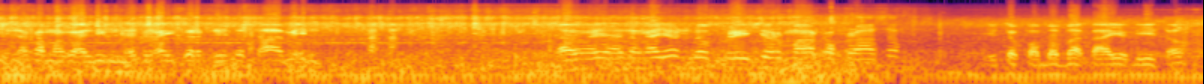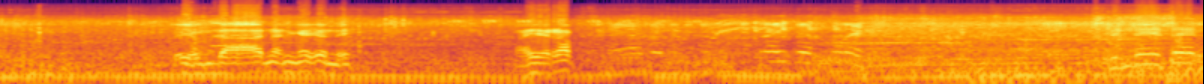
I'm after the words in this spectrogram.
Pinakamagaling na driver dito sa amin. Ang ano ngayon, low pressure mga kabraso. Ito pababa tayo dito. Ito yung daanan ngayon eh. Mahirap. Kaya ganun yung driver ko rin. Vin.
